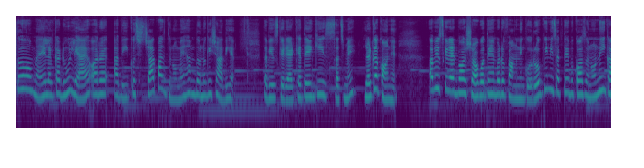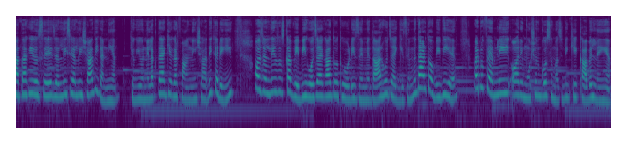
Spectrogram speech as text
तो मैंने लड़का ढूंढ लिया है और अभी कुछ चार पाँच दिनों में हम दोनों की शादी है। तभी उसके डैड कहते हैं कि सच में लड़का कौन है? अभी उसके डैड बहुत शौक होते हैं, बट वो फांगने को रोक भी नहीं सकते बिकॉज़ उन्होंने ही कहा था कि उसे जल्दी से जल्दी शादी करनी है, क्योंकि उन्हें लगता है कि अगर फांगनी शादी करेगी और जल्दी से उसका बेबी हो जाएगा तो थोड़ी जिम्मेदार हो जाएगी। जिम्मेदार तो अभी भी है बट वो फैमिली और इमोशन को समझने के काबिल नहीं है।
